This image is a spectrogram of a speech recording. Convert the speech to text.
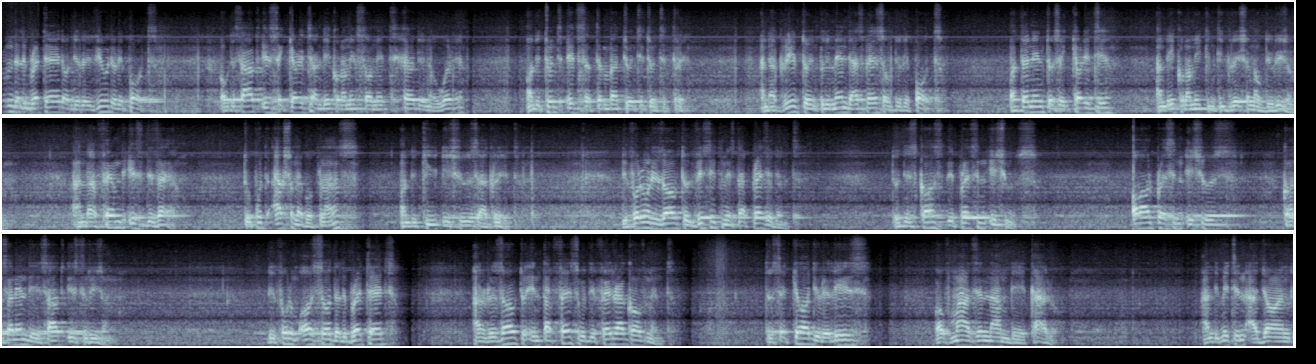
deliberated on the reviewed report of the Southeast Security and Economic Summit held in Owerri on the 28th September 2023 and agreed to implement the aspects of the report pertaining to security and economic integration of the region and affirmed its desire to put actionable plans on the key issues agreed. The forum resolved to visit Mr. President to discuss the pressing issues all pressing issues concerning the Southeast region. The forum also deliberated and resolved to interface with the federal government to secure the release of Mazi Nnamdi Kanu. And the meeting adjourned.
